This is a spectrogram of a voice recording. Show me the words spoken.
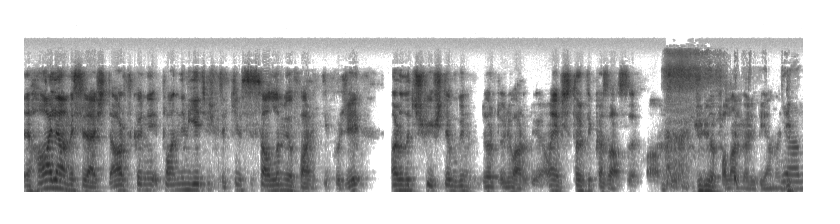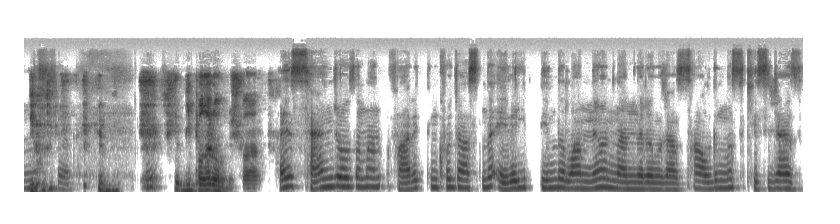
Yani hala mesela işte artık hani pandemi geçmiş mesela kimse sallamıyor Fahrettin Koca'yı. Arada çıkıyor işte bugün 4 ölü var diyor ama hepsi trafik kazası falan. Gülüyor falan böyle bir yandan. Yanlış şey. Bipolar olmuş falan. Hayır, sence o zaman Fahrettin Koca aslında eve gittiğinde lan ne önlemler alacağız, salgın nasıl keseceğiz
